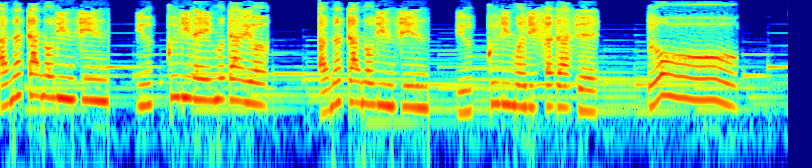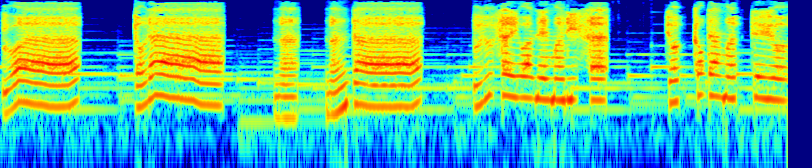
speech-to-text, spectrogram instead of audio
あなたの隣人、ゆっくりレ夢ムだよ。あなたの隣人、ゆっくりマリサだぜ。うおーうわー。ドラー。な、なんだーうるさいわねマリサ。ちょっと黙ってよ。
